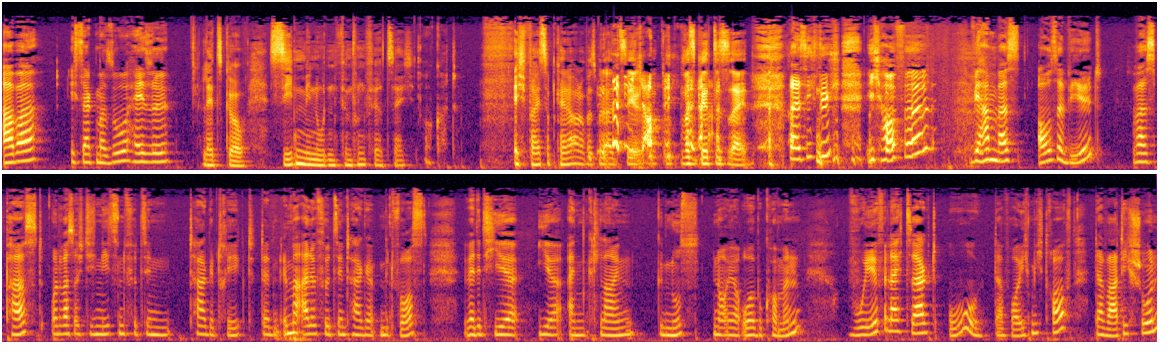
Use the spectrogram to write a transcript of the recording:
Aber ich sag mal so, Hazel, Let's go. 7 Minuten 45. oh Gott, Ich weiß, habe keine Ahnung, was wir da erzählen. Ich auch nicht, was könnte es sein? weiß ich nicht. Ich hoffe, wir haben was auserwählt, was passt und was euch die nächsten 14 Tage trägt. Denn immer alle 14 Tage Mittwochs werdet hier ihr einen kleinen Genuss in euer Ohr bekommen, wo ihr vielleicht sagt, oh, da freue ich mich drauf, da warte ich schon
